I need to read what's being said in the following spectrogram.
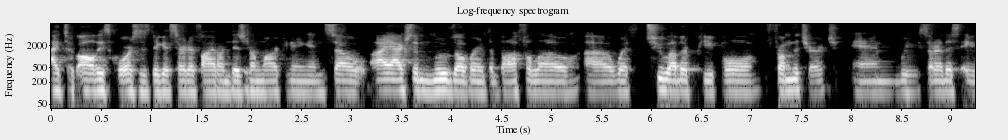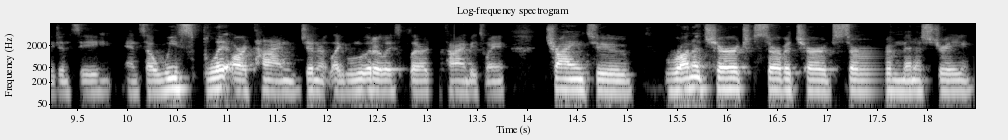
i took all these courses to get certified on digital marketing. And so i actually moved over into buffalo uh, with two other people from the church and we started this agency. And so we split our time gener- like literally split our time between trying to run a church serve a church serve a ministry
